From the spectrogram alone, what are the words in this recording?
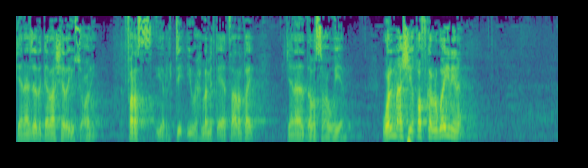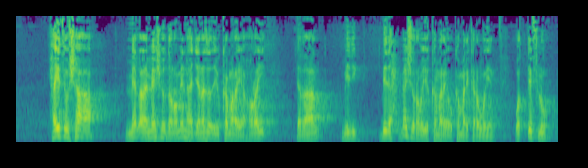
Janaazada gadaasheeda ayuu soconi faras iyo riti iyo wix la midka ayaad saaran tahay janaazada daba soco weeyaan. Walmaashi qofka lugaynina xayu shaa meel alle meeshuu dano minha janaazada ayuu ka maraya horay gadaal midig bidax meeshuu raba ayuu ka maraya uu ka mari karo weeyaan. Waiflu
